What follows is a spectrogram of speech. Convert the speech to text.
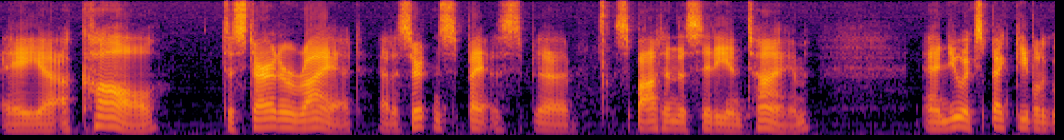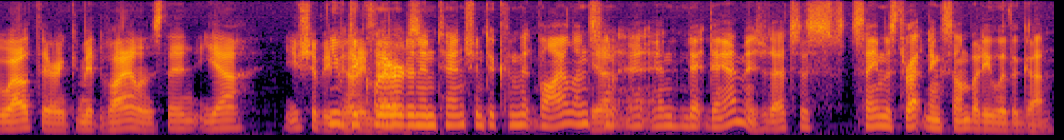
a uh, a call to start a riot at a certain spa- uh, spot in the city and time, and you expect people to go out there and commit violence, then yeah, you should be. You've declared bars. an intention to commit violence Yeah. and, and, damage. That's the same as threatening somebody with a gun.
